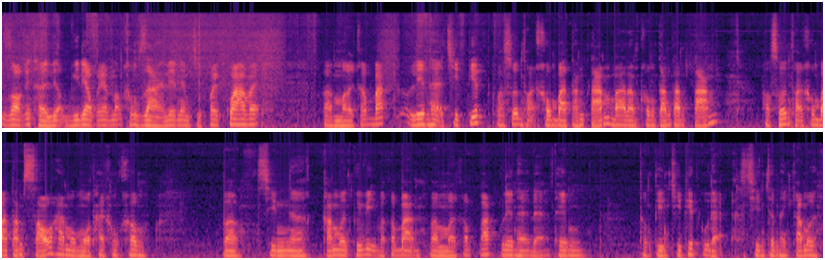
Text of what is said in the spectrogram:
Do cái thời lượng video của em nó không dài nên em chỉ quay qua vậy và mời các bác liên hệ chi tiết qua số điện thoại 0388 350 888 hoặc số điện thoại 0386 211 200. Vâng, xin ờ, cảm ơn quý vị và các bạn và mời các bác liên hệ để thêm thông tin chi tiết cụ thể. Xin chân thành cảm ơn.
